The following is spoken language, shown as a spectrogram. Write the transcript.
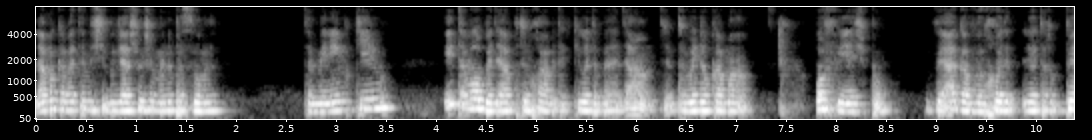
למה קבעתם שבגלל שהוא שמן פסול? אתם מבינים? כאילו, אם תבואו בדעה פתוחה ותכירו את הבן אדם, אתם תבינו כמה אופי יש פה. ואגב, הוא יכול להיות הרבה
